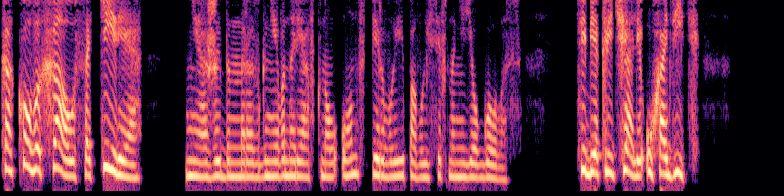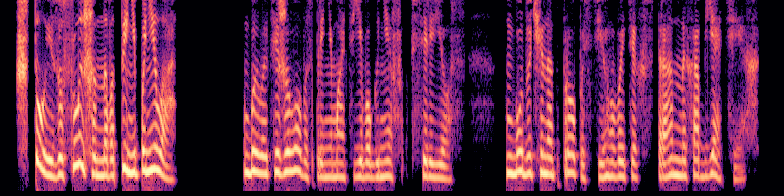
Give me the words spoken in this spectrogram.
«Какого хаоса, Кирия!» Неожиданно разгневанно рявкнул он, впервые повысив на нее голос. «Тебе кричали уходить! Что из услышанного ты не поняла?» Было тяжело воспринимать его гнев всерьез, будучи над пропастью в этих странных объятиях.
